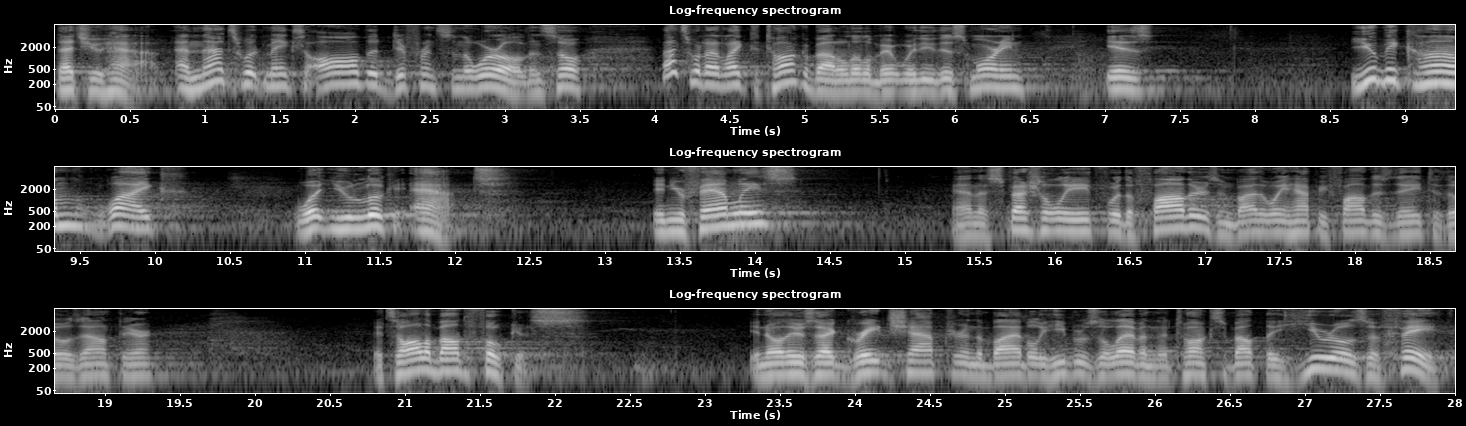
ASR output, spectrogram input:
that you have. And that's what makes all the difference in the world. And so that's what I'd like to talk about a little bit with you this morning is you become like what you look at in your families and especially for the fathers and by the way happy father's day to those out there it's all about focus you know, there's that great chapter in the Bible, Hebrews 11, that talks about the heroes of faith.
